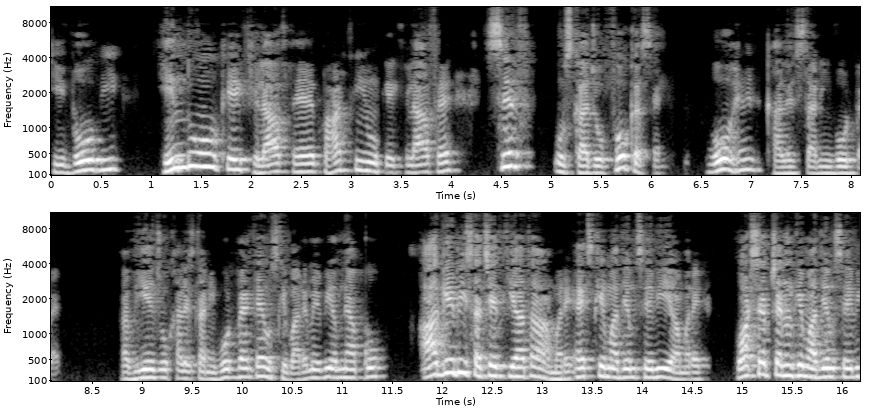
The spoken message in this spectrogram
कि वो भी हिंदुओं के खिलाफ है, भारतीयों के खिलाफ है, सिर्फ़ उसका जो फोकस है वो है खालिस्तानी वोट बैंक। अब ये जो खालिस्तानी वोट बैंक है, उसके बारे में भी हमने आपको आगे भी सचेत किया था, हमारे एक्स के माध्यम से भी, हमारे व्हाट्सएप चैनल के माध्यम से भी,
